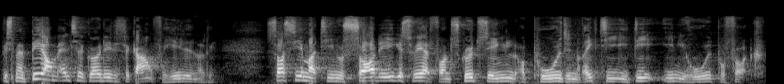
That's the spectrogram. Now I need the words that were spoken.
hvis man beder om altid at gøre det, det er til gavn for helheden, og det, så siger Martinus, så er det ikke svært for en skytsengel at pode den rigtige idé ind i hovedet på folk.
